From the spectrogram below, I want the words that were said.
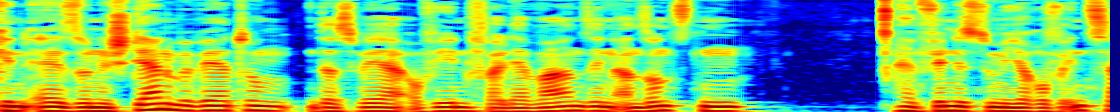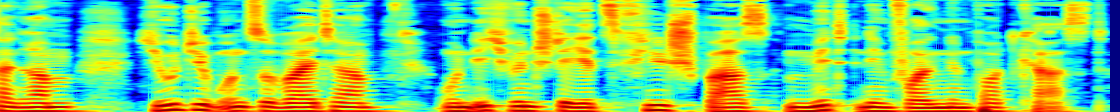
äh, so eine Sternebewertung. Das wäre auf jeden Fall der Wahnsinn. Ansonsten äh, findest du mich auch auf Instagram, YouTube und so weiter. Und ich wünsche dir jetzt viel Spaß mit dem folgenden Podcast.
